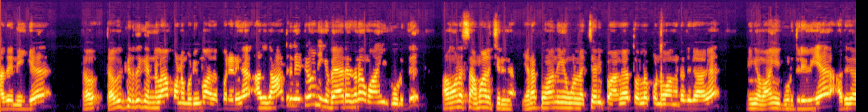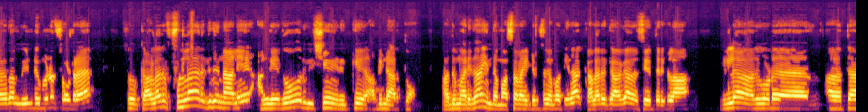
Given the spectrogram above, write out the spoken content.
அதை நீங்கள் தவிர்க்கிறதுக்கு என்னெல்லாம் பண்ண முடியுமோ அதை பண்ணிடுங்க. அதுக்கு ஆல்டர்னேட்டிவாக நீங்கள் வேற எதனா வாங்கி கொடுத்து அவங்கள சமாளிச்சிருங்க. ஏன்னா குழந்தைங்க உங்களை நச்சரிப்பாங்க தொல்லை பண்ணுவாங்கன்றதுக்காக நீங்கள் வாங்கி கொடுத்துருவீங்க. அதுக்காக தான் மீண்டும் மீண்டும் சொல்கிறேன் ஸோ கலர்ஃபுல்லாக இருக்குதுனாலே அங்கே ஏதோ ஒரு விஷயம் இருக்குது அப்படின்னு அர்த்தம். அது மாதிரி தான் இந்த மசாலா ஐட்டம்ஸ்ல பார்த்தீங்கன்னா கலருக்காக அதை சேர்த்துருக்கலாம். இல்லை அதோட த-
